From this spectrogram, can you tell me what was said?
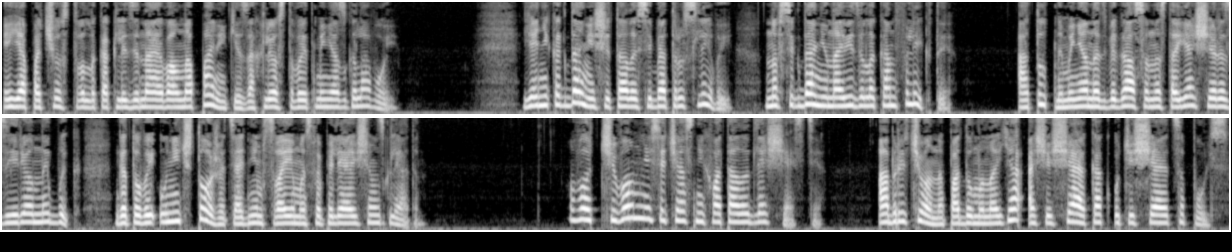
и я почувствовала, как ледяная волна паники захлестывает меня с головой. Я никогда не считала себя трусливой, но всегда ненавидела конфликты. А тут на меня надвигался настоящий разъяренный бык, готовый уничтожить одним своим испопеляющим взглядом. Вот чего мне сейчас не хватало для счастья. Обреченно подумала я, ощущая, как учащается пульс.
